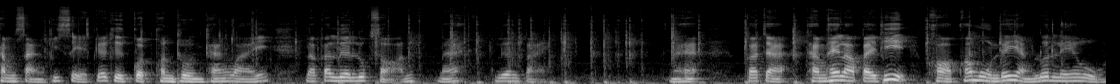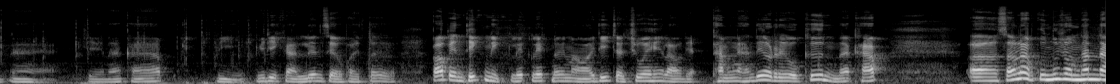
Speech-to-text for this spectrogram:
คำสั่งพิเศษก็คือกด Ctrl ค้างไว้ แล้วก็เลื่อนลูกศรนะเลื่อนไปนะฮะก็จะทำให้เราไปที่ขอบข้อมูลได้อย่างรวดเร็วอ่าโอเคนะครับ นี่วิธีการเลื่อนเซลล์พอยเตอร์ ก็เป็นเทคนิคเล็ก ๆ น้อย ๆ ที่จะช่วยให้เราเนี่ยทำงานได้เร็วขึ้นนะครับสำหรับคุณผู้ชมท่านใด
